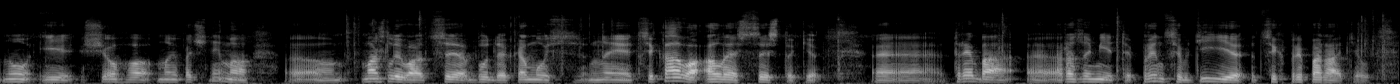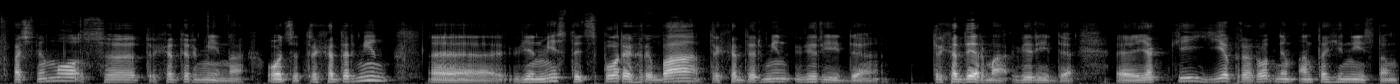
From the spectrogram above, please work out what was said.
Ну і з чого ми почнемо? Е, Можливо, це буде комусь не цікаво, але все ж таки е, треба е, розуміти принцип дії цих препаратів. Почнемо з триходерміна. Отже, триходермін він містить спори гриба триходермін віріде. Триходерма віріде, який є природним антагоністом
